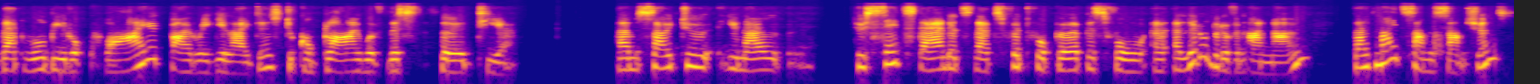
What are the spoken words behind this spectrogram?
that will be required by regulators to comply with this third tier. Um, so to, you know, to set standards that's fit for purpose for a, a little bit of an unknown, they've made some assumptions,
